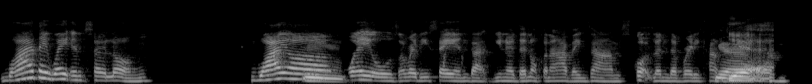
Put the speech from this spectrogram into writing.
Why are they waiting so long? Why are Mm. Wales already saying that you know they're not going to have exams? Scotland have already cancelled Yeah. exams,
